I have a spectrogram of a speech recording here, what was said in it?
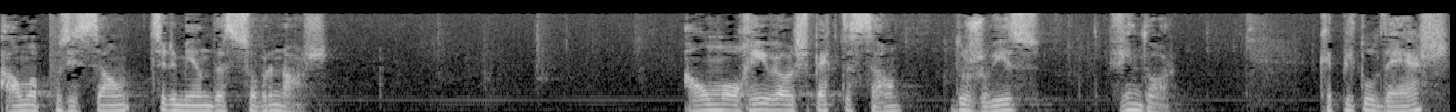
há uma posição tremenda sobre nós. Há uma horrível expectação do juízo vindouro. Capítulo 10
